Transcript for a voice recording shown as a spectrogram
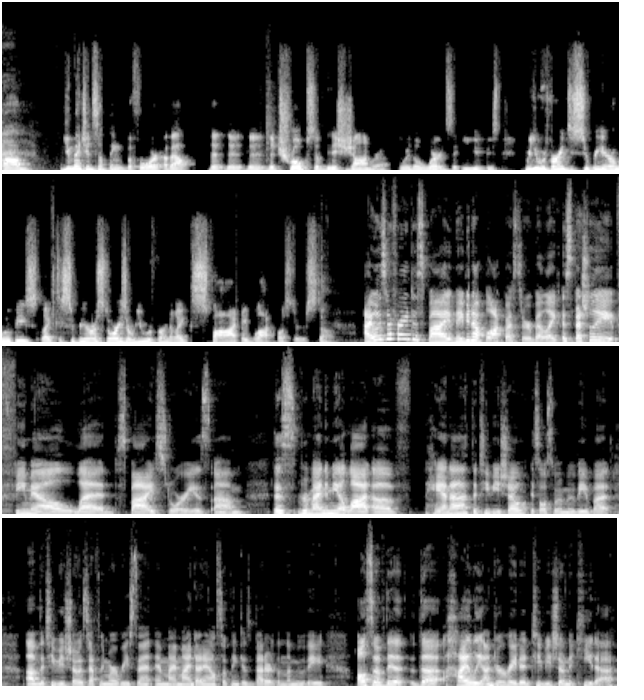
um, you mentioned something before about the, the the the tropes of this genre were the words that you used. Were you referring to superhero movies, like to superhero stories, or were you referring to like spy blockbuster stuff? I was referring to spy, maybe not blockbuster, but like especially female led spy stories. Um, this reminded me a lot of Hannah, the TV show. It's also a movie, but um, the TV show is definitely more recent in my mind, and I also think is better than the movie. Also, of the the highly underrated TV show Nikita.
